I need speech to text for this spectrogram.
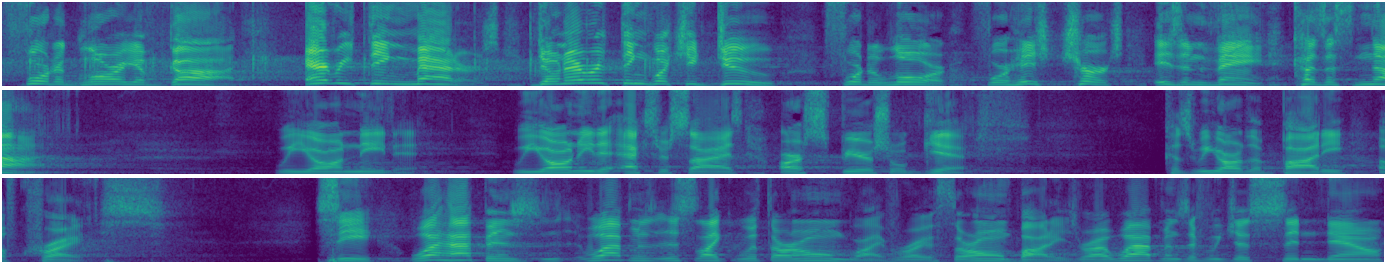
for the glory of God. Everything matters. Don't ever think what you do for the Lord, for His church, is in vain, because it's not. We all need it. We all need to exercise our spiritual gift because we are the body of Christ. See, what happens, what happens, it's like with our own life, right? With our own bodies, right? What happens if we're just sitting down,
